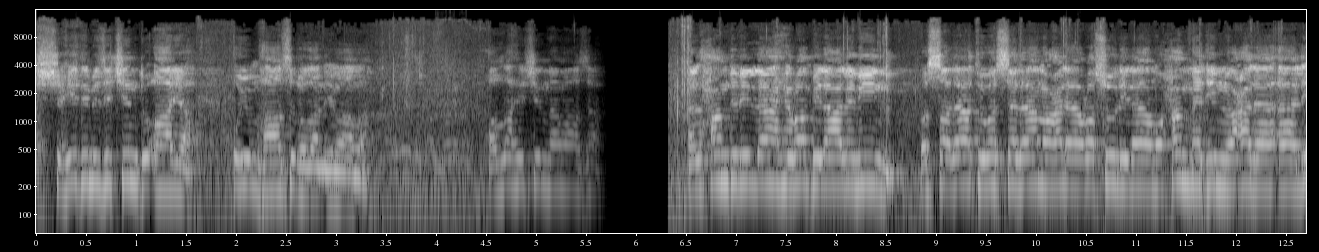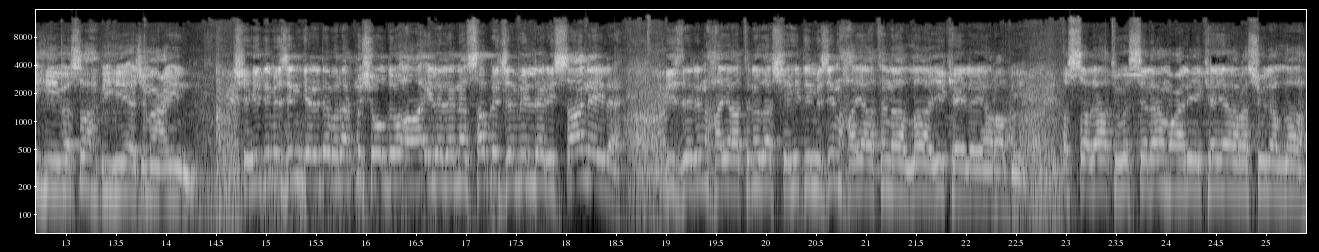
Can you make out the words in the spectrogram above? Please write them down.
Şehidimiz için duaya, oyun hazır olan imama. Allah için namaza. Elhamdülillahi Rabbil alemin. Ve salatu ve selamu ala Resulina Muhammedin ve ala alihi ve sahbihi ecma'in. Şehidimizin geride bırakmış olduğu ailelerine sabrı cemiller ihsan eyle. Bizlerin hayatını da şehidimizin hayatına layık eyle ya Rabbi. Esselatu ve selamu aleyke ya Resulallah.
